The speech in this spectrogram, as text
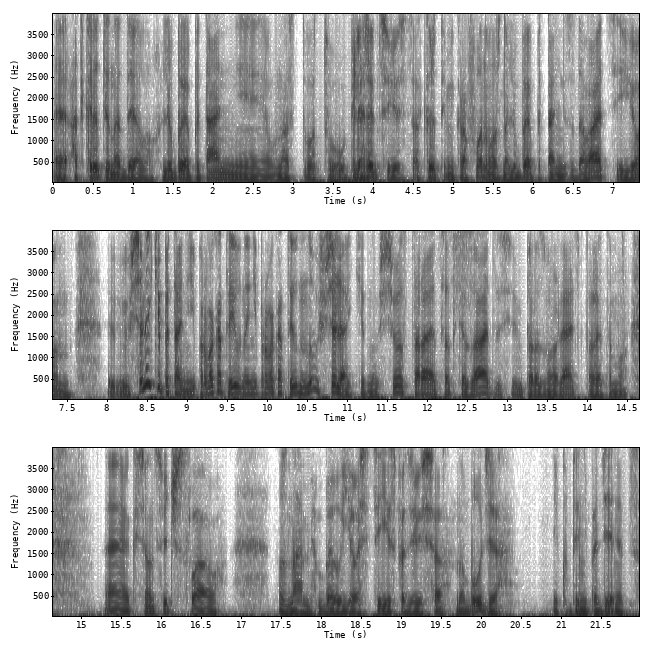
адкрыты на дыалог любыя пытанні у нас вот у пелегрымцы ёсць адкрыты мікрафон можна любыя пытанні задаваць і ён всялякі пытанні і правакатыўны не правакатыўны ну всялякі ну все стараецца адказаць усім паразмаўляць по гэтаму ксён вячеслав з намі быў ёсць і спадзяюся но будзе нікуды не падзенецца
